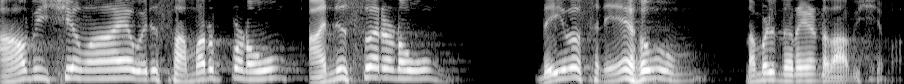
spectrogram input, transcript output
ആവശ്യമായ ഒരു സമർപ്പണവും അനുസരണവും ദൈവസ്നേഹവും നമ്മൾ നിറയേണ്ടത് ആവശ്യമാണ്.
